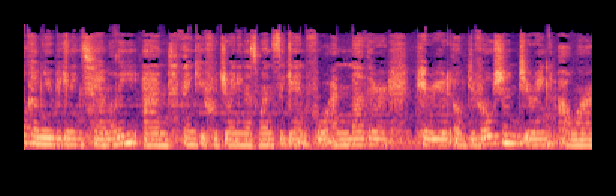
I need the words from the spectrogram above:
Welcome, New Beginnings family, and thank you for joining us once again for another period of devotion during our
